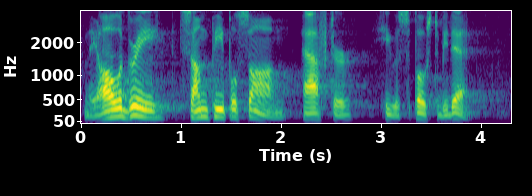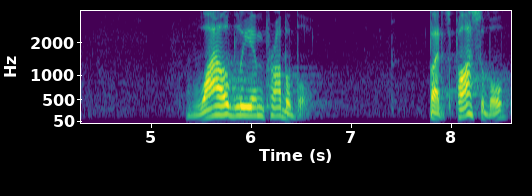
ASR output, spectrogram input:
and they all agree that some people saw him after he was supposed to be dead. Wildly improbable, but it's possible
